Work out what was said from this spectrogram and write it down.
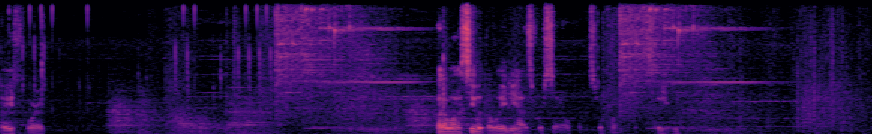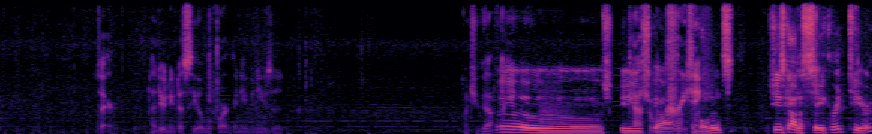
faith for it. But I want to see what the lady has for sale first before I make a decision. Fair. I do need a seal before I can even use it. What you got for me? Oh, she's Casual got a golden. She's got a sacred tear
